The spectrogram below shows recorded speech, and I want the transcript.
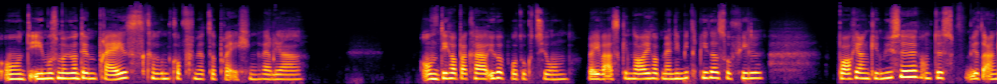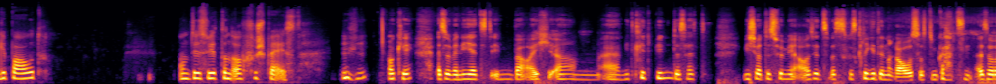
Und ich muss mir über den Preis keinen Kopf mehr zerbrechen, weil ja, und ich habe auch keine Überproduktion, weil ich weiß genau, ich habe meine Mitglieder, so viel brauche ich an Gemüse und das wird angebaut und das wird dann auch verspeist. Mhm. Okay, also wenn ich jetzt eben bei euch ähm, äh, Mitglied bin, das heißt, wie schaut das für mich aus jetzt? Was, was kriege ich denn raus aus dem Ganzen? Also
